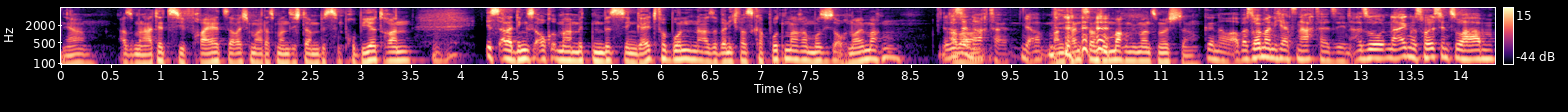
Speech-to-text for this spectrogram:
Ja, also man hat jetzt die Freiheit, sag ich mal, dass man sich da ein bisschen probiert dran. Mhm. Ist allerdings auch immer mit ein bisschen Geld verbunden. Also wenn ich was kaputt mache, muss ich es auch neu machen. Das aber ist der Nachteil. Ja. Man kann es dann so machen, wie man es möchte. Genau, aber soll man nicht als Nachteil sehen. Also ein eigenes Häuschen zu haben,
